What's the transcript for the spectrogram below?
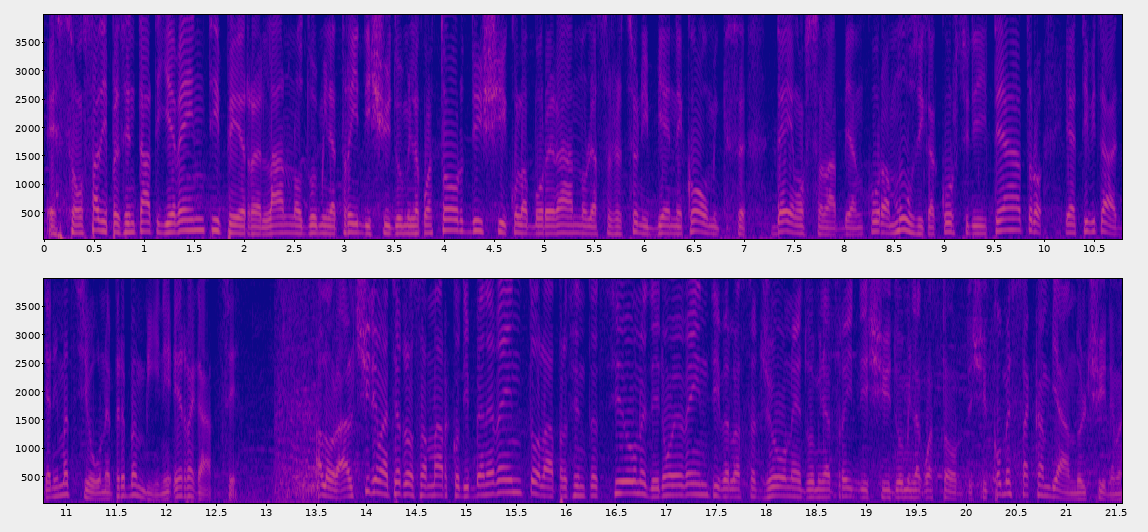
E sono stati presentati gli eventi per l'anno 2013-2014, collaboreranno le associazioni BN Comics, Demos Lab, ancora musica, corsi di teatro e attività di animazione per bambini e ragazzi. Allora, al Cinema Teatro San Marco di Benevento la presentazione dei nuovi eventi per la stagione 2013-2014. Come sta cambiando il cinema?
